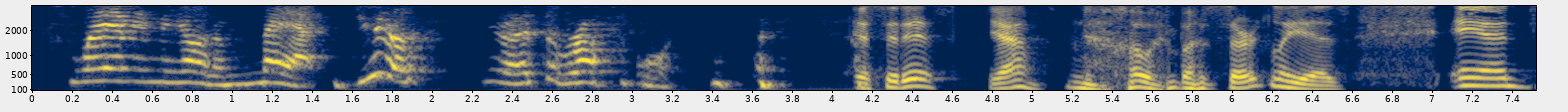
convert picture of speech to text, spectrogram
slamming me on a mat. Judo's, you know, it's a rough sport. yes, it is. Yeah, no, it most certainly is. And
